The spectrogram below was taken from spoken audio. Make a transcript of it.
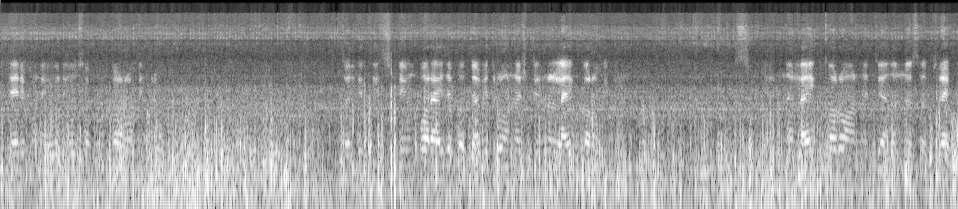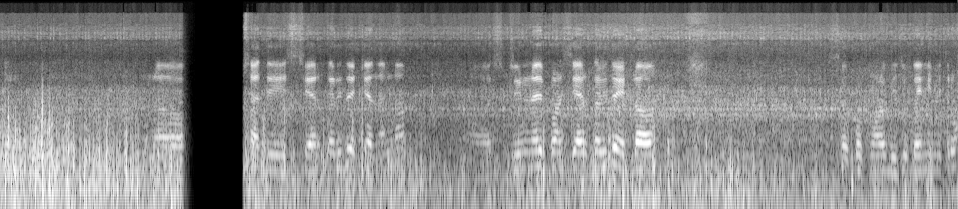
અત્યારે પણ એવો ને એવો સપોર્ટ કરો મિત્રો સ્ટ્રીમ આવી જાઓ બધા મિત્રો અને સ્ટીલને લાઈક કરો મિત્રો. સ્ટીલને લાઈક કરો અને ચેનલને સબસ્ક્રાઈબ કરો. સાથે શેર કરી દો ચેનલને સ્ટ્રીમને પણ શેર કરી દો. એટલે સપોર્ટ મળે બીજું કંઈ નહીં મિત્રો.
